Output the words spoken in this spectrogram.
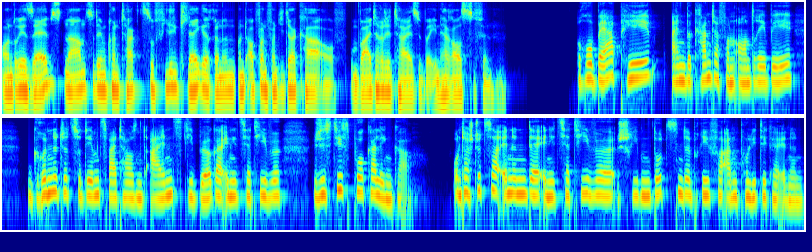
André selbst nahm zudem Kontakt zu vielen Klägerinnen und Opfern von Dieter K. auf, um weitere Details über ihn herauszufinden. Robert P., ein Bekannter von André B., gründete zudem 2001 die Bürgerinitiative Justice pour Kalinka. UnterstützerInnen der Initiative schrieben Dutzende Briefe an PolitikerInnen,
